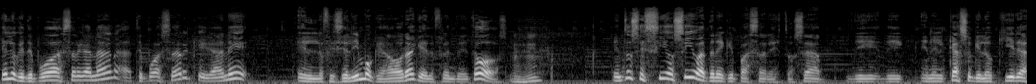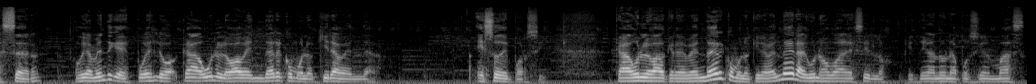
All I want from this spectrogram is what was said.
es lo que te puede hacer ganar, te puede hacer que gane el oficialismo que ahora que es el frente de todos. Entonces sí o sí va a tener que pasar esto. O sea, de, en el caso que lo quiera hacer, obviamente que después cada uno lo va a vender como lo quiera vender. Eso de por sí. Cada uno lo va a querer vender como lo quiera vender. Algunos van a decir los que tengan una posición más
